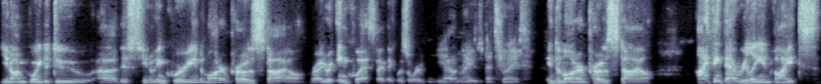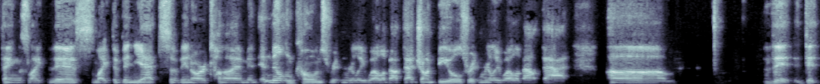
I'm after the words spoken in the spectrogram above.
you know, I'm going to do uh, this, you know, inquiry into modern prose style, right? Or inquest, I think was the word. Yeah, right. Used, That's right. Into modern prose style. I think that really invites things like this, like the vignettes of In Our Time, and, and Milton Cohen's written really well about that. John Beale's written really well about that. Um, that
